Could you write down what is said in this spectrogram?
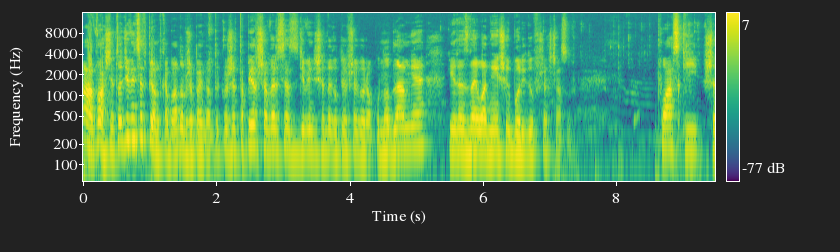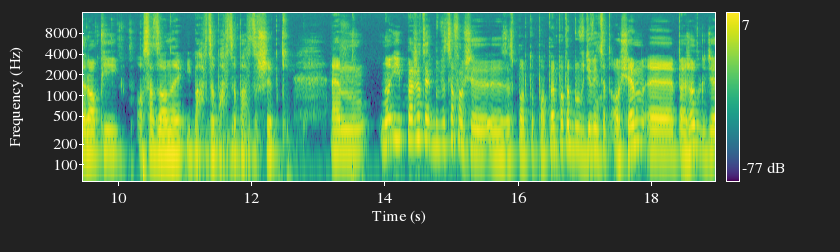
a właśnie, to 905 była, dobrze pamiętam, tylko że ta pierwsza wersja z 91 roku, no dla mnie jeden z najładniejszych bolidów wszechczasów. Płaski, szeroki, osadzony i bardzo, bardzo, bardzo szybki. No i Peugeot jakby wycofał się y, ze sportu potem. Potem był w 908 e, Peugeot, gdzie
